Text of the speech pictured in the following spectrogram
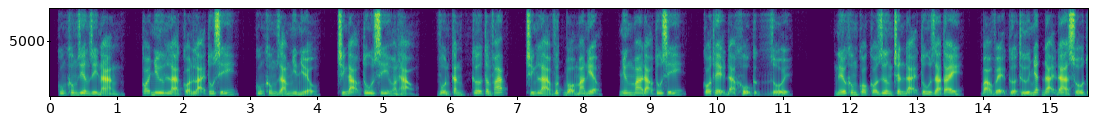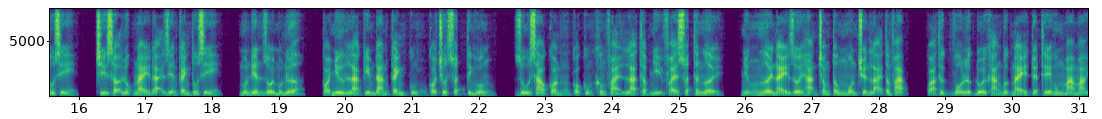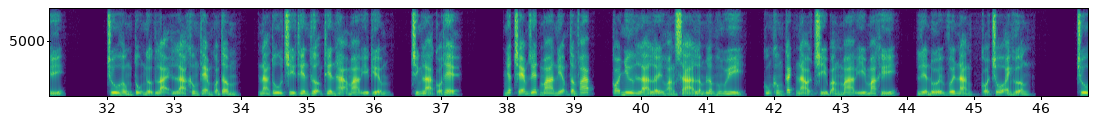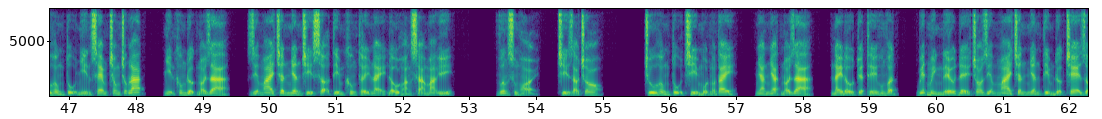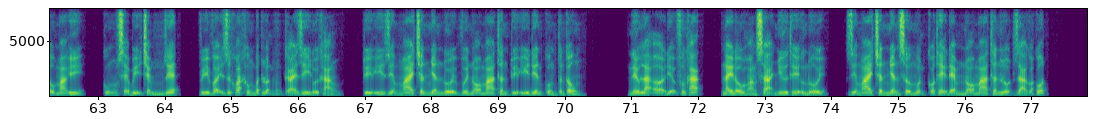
Cũng không riêng gì nàng, coi như là còn lại tu sĩ, cũng không dám nhìn nhiều, chính đạo tu sĩ hoàn hảo, vốn căn cơ tâm pháp, chính là vứt bỏ ma niệm, nhưng ma đạo tu sĩ, có thể đã khổ cực rồi. Nếu không có có dương chân đại tu ra tay, bảo vệ cửa thứ nhất đại đa số tu sĩ, chỉ sợ lúc này đại diễn cảnh tu sĩ, muốn điên rồi một nửa, coi như là kim đan cảnh cũng có chút xuất tình huống, dù sao còn có cũng không phải là thập nhị phái xuất thân người, những người này giới hạn trong tông môn truyền lại tâm pháp, quả thực vô lực đối kháng bực này tuyệt thế hung ma ma ý. Chu Hồng tụ ngược lại là không thèm quan tâm, nàng tu chỉ thiên thượng thiên hạ ma ý kiếm, chính là có thể. Nhất chém giết ma niệm tâm pháp, coi như là lấy hoàng xà lấm lâm hung uy, cũng không cách nào chỉ bằng ma ý ma khí, liền đối với nàng có chỗ ảnh hưởng. Chu Hồng tụ nhìn xem trong chốc lát, nhịn không được nói ra, Diễm Mai chân nhân chỉ sợ tìm không thấy này đầu hoàng xà ma ý. Vương Súng hỏi, chỉ giáo cho. Chu Hồng tụ chỉ một ngón tay, nhàn nhạt nói ra, này đầu tuyệt thế hung vật, biết mình nếu để cho Diễm Mai chân nhân tìm được che giấu ma ý, cũng sẽ bị chém giết, vì vậy dứt khoát không bất luận cái gì đối kháng, tùy ý Diễm Mai chân nhân đối với nó ma thân tùy ý điên cuồng tấn công. Nếu là ở địa phương khác, này đầu hoàng xà như thế ứng đối, Diễm Mai chân nhân sớm muộn có thể đem nó ma thân lột ra gọt cốt.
